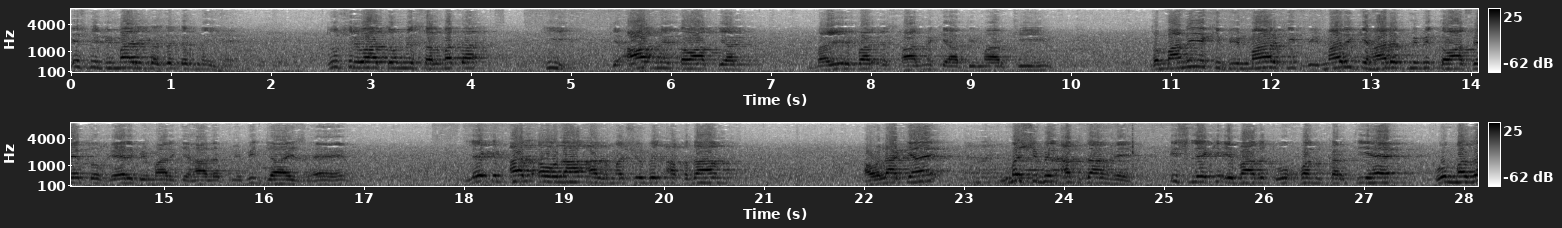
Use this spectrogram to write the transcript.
اس میں بیماری کا ذکر نہیں ہے۔ دوسری بات تم نے سلمتا کی کہ آپ نے طواف کیا بہیر پر، اس حال میں کیا بیمار تھی۔ تو مانیے کہ بیمار کی، بیماری کی حالت میں بھی طواف ہے تو غیر بیماری کی حالت میں بھی جائز ہے۔ لیکن الا المشب الاقدام اولا کیا ہے؟ مشب الاقدام ہے۔ اس لیے کہ عبادت وہ فن کرتی ہے، وہ مزہ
